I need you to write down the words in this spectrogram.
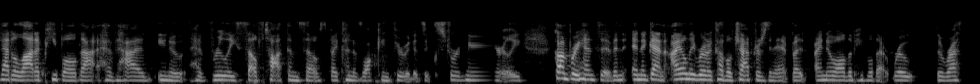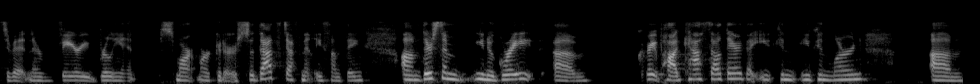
Had a lot of people that have had, you know, have really self-taught themselves by kind of walking through it. It's extraordinarily comprehensive. And, and again, I only wrote a couple chapters in it, but I know all the people that wrote the rest of it, and they're very brilliant, smart marketers. So that's definitely something. Um, there's some, you know, great, um, great podcasts out there that you can you can learn. Um,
